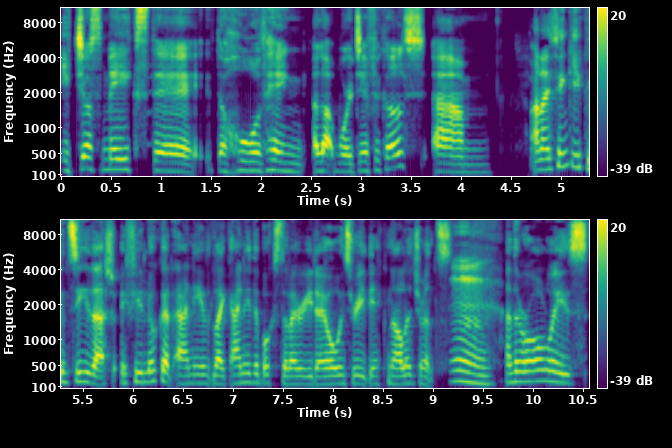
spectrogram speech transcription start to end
it just makes the the whole thing a lot more difficult. Um, and I think you can see that if you look at any of like any of the books that I read, I always read the acknowledgements, mm. and they're always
